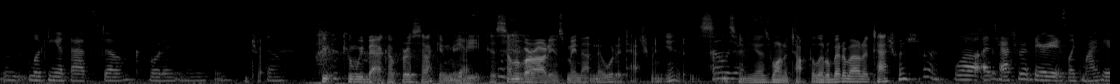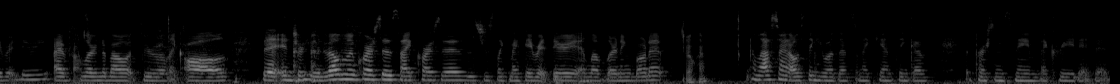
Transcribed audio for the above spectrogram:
we're looking at that still, coding and everything. Interesting. So. Can, can we back up for a second, maybe? Yes. Because some of our audience may not know what attachment is. Oh, and so, do you guys want to talk a little bit about attachment? Sure. Well, attachment theory is like my favorite theory. I've Awesome. learned about through like all the inter-human development courses, side courses. It's just like my favorite theory. I love learning about it. Okay. And last night I was thinking about this, and I can't think of the person's name that created it.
